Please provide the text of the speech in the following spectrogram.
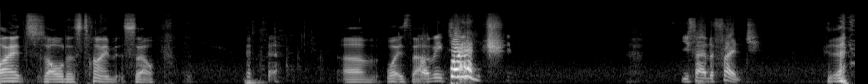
Science as old as time itself. um, what is that? I mean, French. you found a French. Yeah.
